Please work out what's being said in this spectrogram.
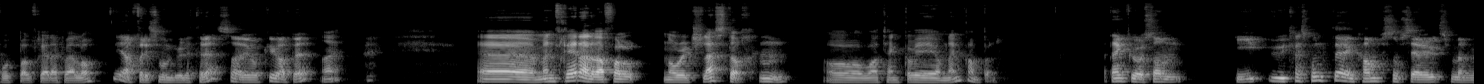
fotball fredag kveld òg. Ja, for de som har mulighet til det, så er det jo ikke galt det. Eh, men fredag er det i hvert fall Norwich-Leicester. Mm. Og hva tenker vi om den kampen? Jeg tenker jo sånn, i utgangspunktet en kamp som ser ut som en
